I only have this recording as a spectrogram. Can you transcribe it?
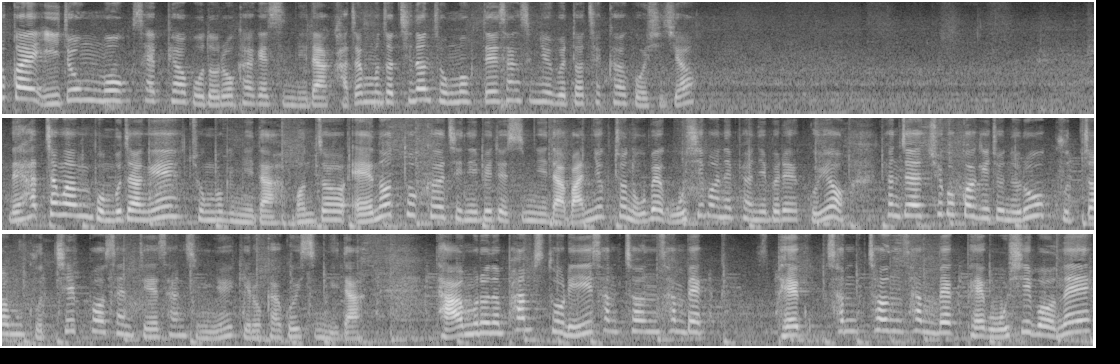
초가의 이 종목 살펴보도록 하겠습니다. 가장 먼저 지난 종목들 상승률부터 체크하고 오시죠. 네, 하창원 본부장의 종목입니다. 먼저 에너토크 진입이 됐습니다. 16,550원에 편입을 했고요. 현재 최고가 기준으로 9.97%의 상승률 기록하고 있습니다. 다음으로는 팜스토리 3,300 3,350원에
